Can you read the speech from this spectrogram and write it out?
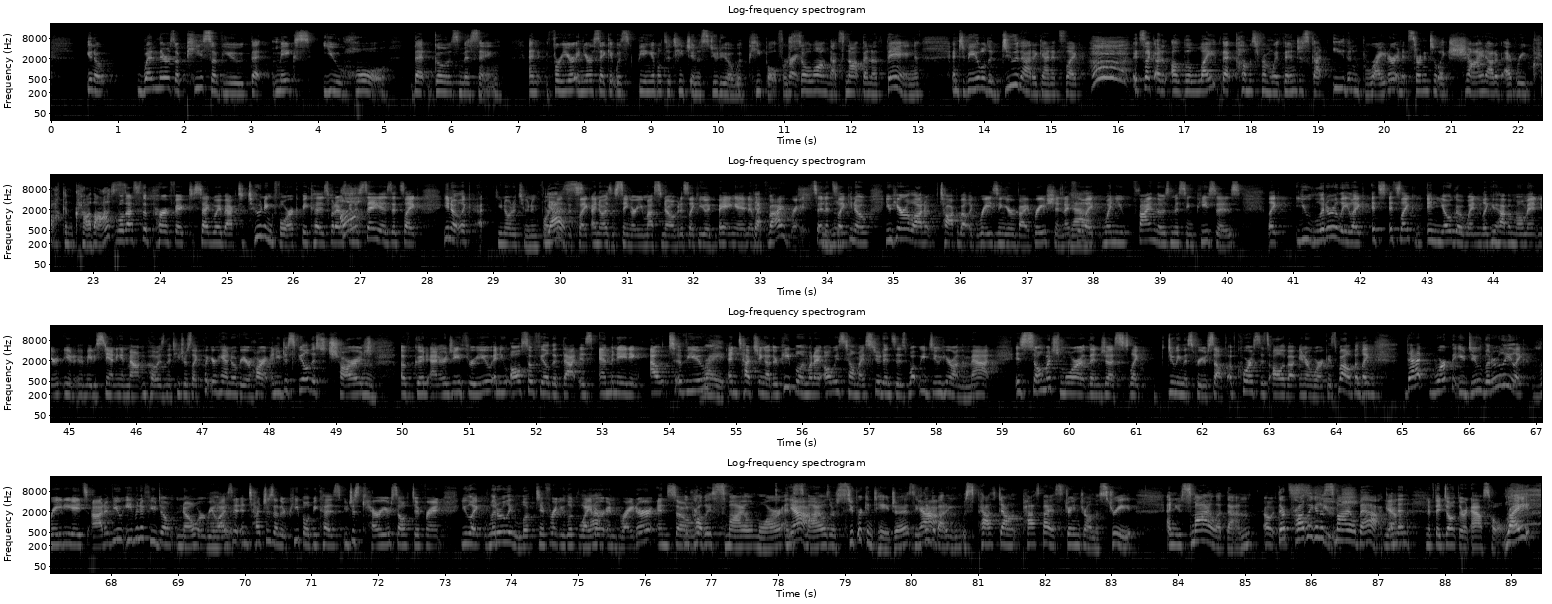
you know, when there's a piece of you that makes you whole that goes missing and for your in your sake it was being able to teach in a studio with people for Right. so long that's not been a thing and to be able to do that again it's like it's like a, a, the light that comes from within just got even brighter and it's starting to like shine out of every crock and crevasse well that's the perfect segue back to tuning fork because what i was going to say is it's like you know like uh, you know what a tuning fork Yes. is it's like i know as a singer you must know but it's like you like bang it and it Yeah. Mm-hmm. like vibrates and it's like you know you hear a lot of talk about like raising your vibration and i Yeah. feel like when you find those missing pieces like you literally like it's it's like in yoga when like you have a moment and you're you know maybe standing in mountain pose and the teacher's like put your hand over your heart. And you just feel this charge Mm. of good energy through you. And you also feel that that is emanating out of you Right. and touching other people. And what i always tell my students is what we do here on the mat is so much more than just like doing this for yourself. Of course it's all about inner work as well. But like that work that you do literally like radiates out of you even if you don't know or realize Right. it and touches other people because you just carry yourself different. You like literally look different. You look lighter Yeah. and brighter and so you probably smile more and Yeah. smiles are super contagious. You think about it. You pass down pass by a stranger on the street and you smile at them oh they're probably going to smile back yeah. and then and if they don't they're an asshole. Right?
